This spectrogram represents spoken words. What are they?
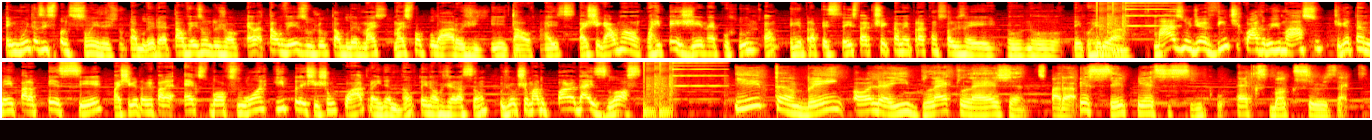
tem muitas expansões desse tabuleiro. É talvez um dos jogos, é talvez o jogo tabuleiro mais, mais popular hoje em dia e tal. Mas vai chegar uma, um RPG, né, por turno. Então, cheguei pra PC, espero que chegue também pra consoles aí no, no decorrer do ano. Mas no dia 24 de março, chega também para PC, mas chega também para Xbox One e PlayStation 4, ainda não tem nova geração, o jogo chamado Paradise Lost. E também, olha aí, Black Legends para PC, PS5, Xbox Series X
